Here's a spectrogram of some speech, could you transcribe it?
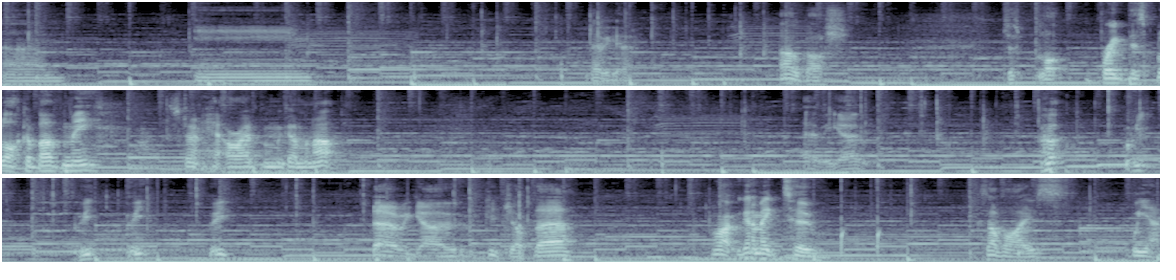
Um, in... There we go. Oh gosh. Just block, break this block above me. Just don't hit our head when we're coming up. Good job there. Right, we're going to make two. Because otherwise, we are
